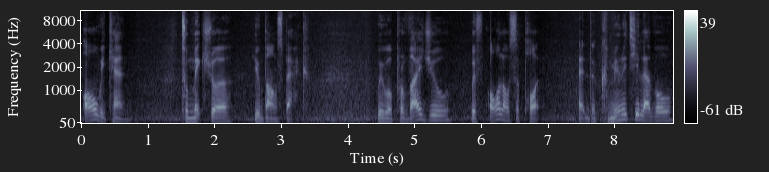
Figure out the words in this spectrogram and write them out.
all we can to make sure you bounce back. We will provide you with all our support at the community level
